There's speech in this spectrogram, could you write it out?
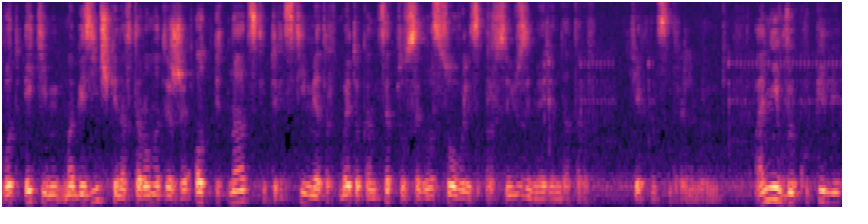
вот эти магазинчики на втором этаже от 15 до 30 метров, мы эту концепцию согласовывали с профсоюзами арендаторов тех на центральном рынке. Они выкупили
